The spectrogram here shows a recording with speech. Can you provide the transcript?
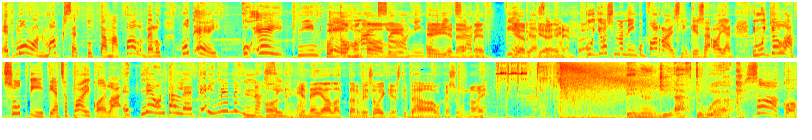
että mulla on maksettu tämä palvelu, mutta ei. Kun ei, niin Kun ei. tohon mä en kaaliin saa niinku ei enää mene järkeä sinne. enempää. Kun jos mä niinku varaisinkin sen ajan, niin mun jalat sutii, tiedät sä, paikoillaan. Että ne on tälleen, että ei me mennä On. sinne. Ja ne jalat tarvitsisi oikeasti vähän aukasuun noin. Energy After Work. Saako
